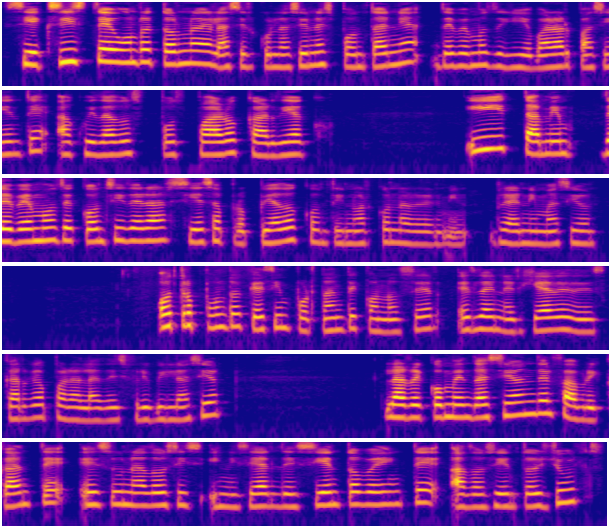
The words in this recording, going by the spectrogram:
Si existe un retorno de la circulación espontánea, debemos de llevar al paciente a cuidados postparo cardíaco y también debemos de considerar si es apropiado continuar con la reanimación. Otro punto que es importante conocer es la energía de descarga para la desfibrilación. La recomendación del fabricante es una dosis inicial de 120 a 200 joules.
